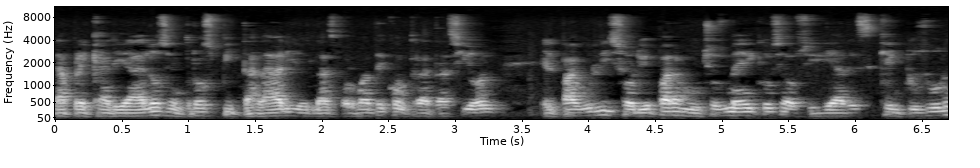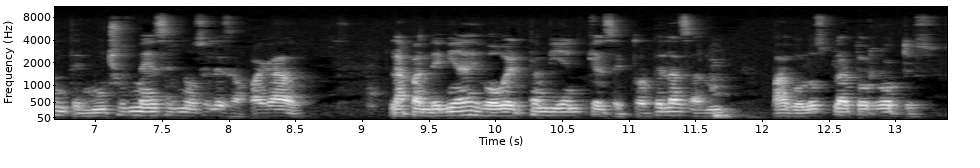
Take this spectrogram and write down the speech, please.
la precariedad de los centros hospitalarios, las formas de contratación, el pago irrisorio para muchos médicos y auxiliares que incluso durante muchos meses no se les ha pagado. La pandemia dejó ver también que el sector de la salud pagó los platos rotos,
